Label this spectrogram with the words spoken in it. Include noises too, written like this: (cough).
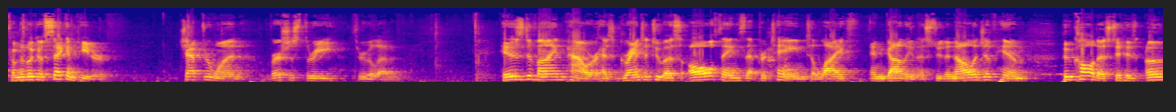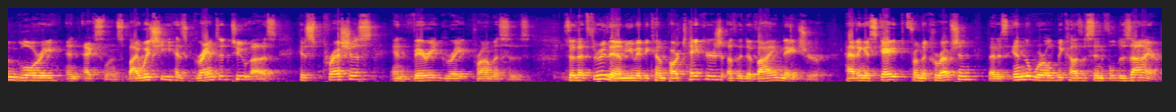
From the book of 2 Peter, chapter 1, verses 3 through 11. His divine power has granted to us all things that pertain to life and godliness through the knowledge of Him who called us to His own glory and excellence, by which He has granted to us His precious and very great promises, so that through them you may become partakers of the divine nature having escaped from the corruption that is in the world because of sinful desire.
